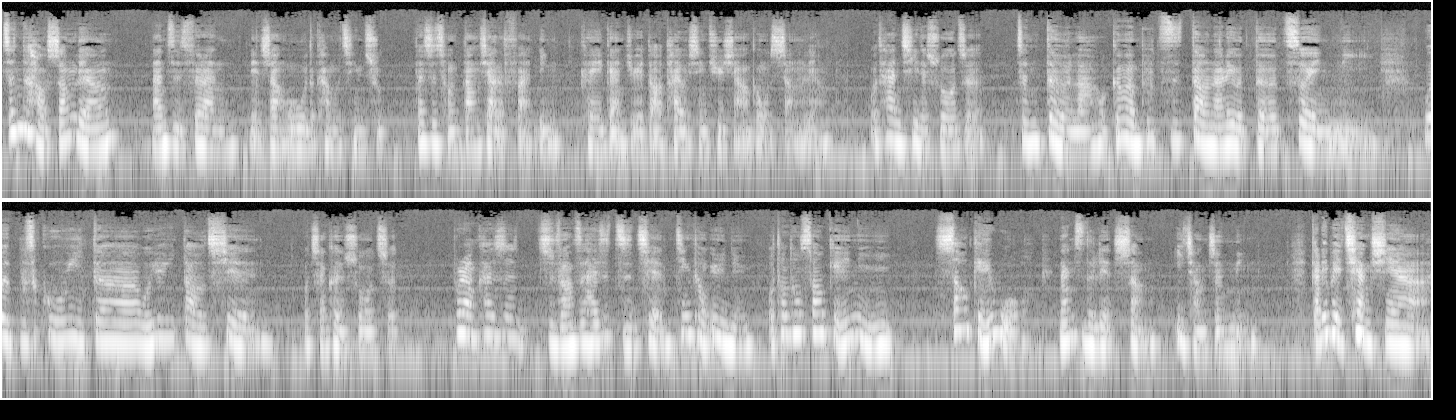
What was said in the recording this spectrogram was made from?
真的好商量。男子虽然脸上雾雾的看不清楚，但是从当下的反应可以感觉到他有兴趣想要跟我商量。我叹气的说着：“真的啦，我根本不知道哪里有得罪你，我也不是故意的啊，我愿意道歉。”我诚恳说着：“不然看是纸房子还是纸钱，金童玉女，我通通烧给你，烧给我。”男子的脸上异常狰狞，咖喱被呛声啊！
